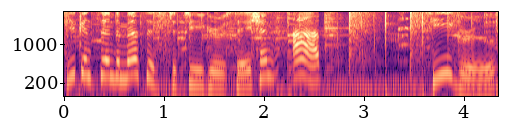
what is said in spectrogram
You can send a message to T Groove Station at tgroove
